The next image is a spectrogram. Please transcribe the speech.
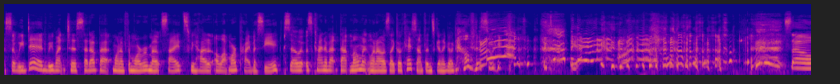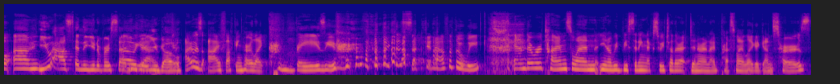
So we did. We went to set up at one of the more remote sites. We had a lot more privacy. So it was kind of at that moment when I was like, okay, something's going to go down this week. yeah. so um, you asked, and the universe said, oh, "Here yeah. you go." I was eye fucking her like crazy for, like the second half of the week, and there were times when you know we'd be sitting next to each other at dinner, and I'd press my leg against hers,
